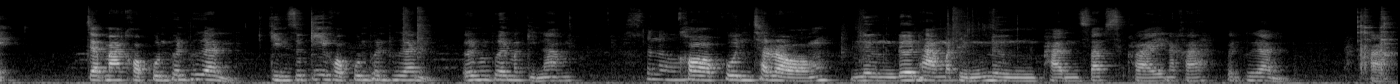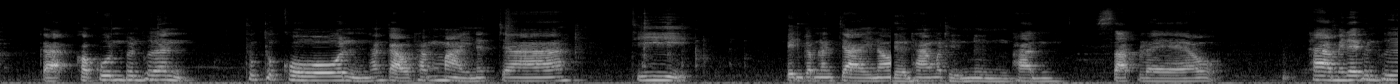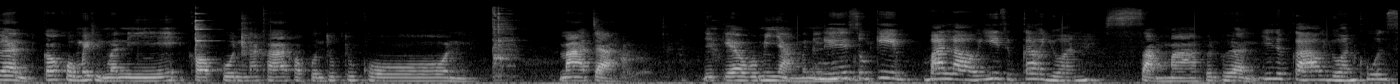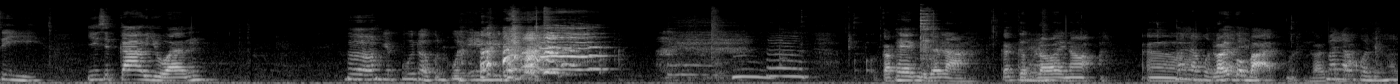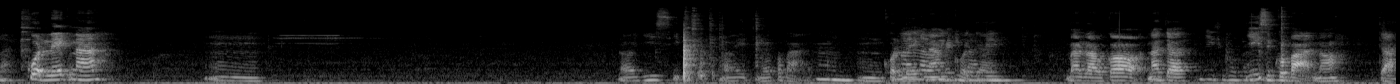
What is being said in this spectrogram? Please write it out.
จะมาขอบคุณเพื่อนๆ กินซุกี้ขอบคุณเพื่อนๆ เอิ้นเพื่อนๆ มากินน้ำสลองขอบคุณฉลองหนึ่งเดินทางมาถึงหนึ่งพันซับสไครต์นะคะ เพื่อนๆค่ะ กะขอบคุณเพื่อนๆ ทุกๆคนทั้งเก่าทั้งใหม่นะจ๊ะ ที่เป็นกำลังใจเนาะเดินทางมาถึงหนึ่งพันซับแล้ว ถ้าไม่ได้เพื่อนๆ ก็คงไม่ถึงวันนี้ ขอบคุณนะคะ ขอบคุณทุกๆคน มาจ้ะยายแก้วว่ามีอย่างมันอันนี้ซุกี้บ้านเรา 29 หยวน สั่งมาเพื่อน29 หยวนคูณๆยี่สิบเก้าหยวน เออ4อย่าพูดเดี๋ยวคุณคุณเองดีนะกระแพงอยู่ด้านล่ะก็เกือบร้อยเนาะเออบ้านเราขวดร้อยกเท่าว่าไหร่บาทร้อยกบ้าว่านเราบาทคนหนึงเท่าไหร่ขวดเล็กนะ อืมร้อยยี่สิบร้อยร้อยกว่าบาท อืมอืมขวดเล็กบ้านะราไม่ขวดใหญ่กี่บาทเองบ้านเราก็น่าจะ20กว่าบาทยี่สิบกว่าบาทเนาะจ้ะ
